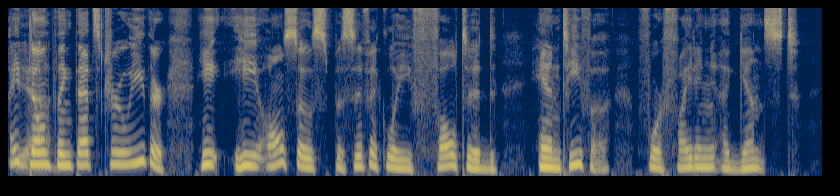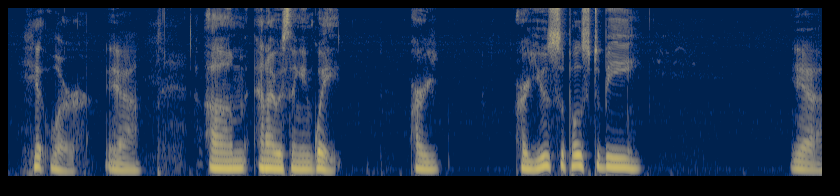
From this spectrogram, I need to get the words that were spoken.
I Yeah. don't think that's true either. He he also specifically faulted Antifa for fighting against Hitler. yeah, Um, and I was thinking, wait, are are you supposed to be yeah.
